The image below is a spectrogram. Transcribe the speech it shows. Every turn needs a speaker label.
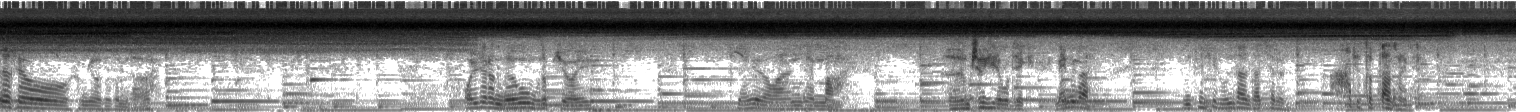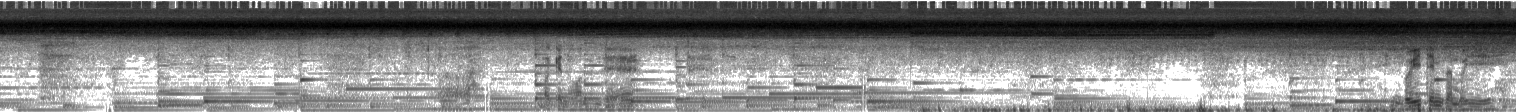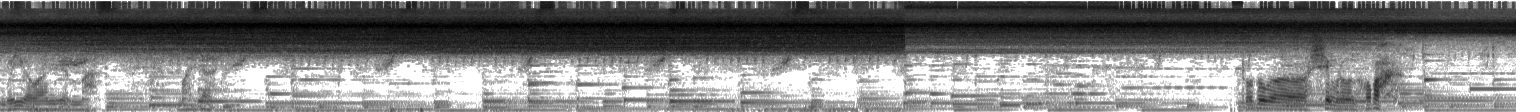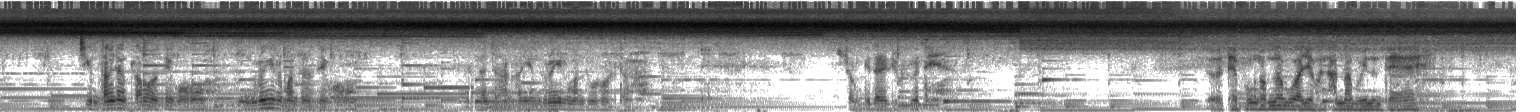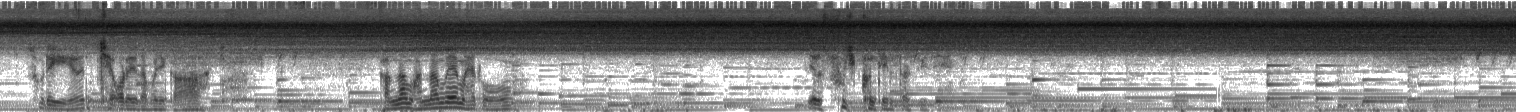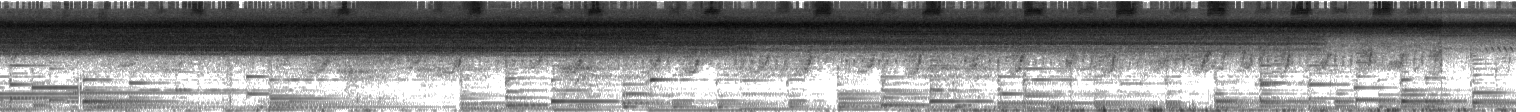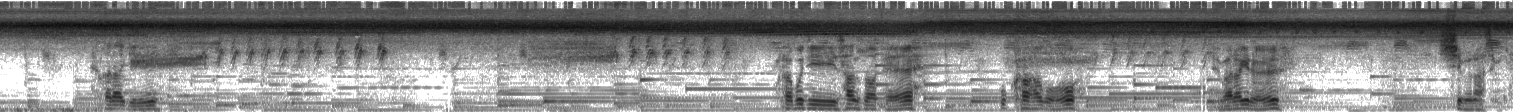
Speaker 1: 안녕하세요. 성경화 도도입니다. 올여름 너무 무섭죠. 매미가 완전 막 엄청 시려고 이렇게 매미가 엄청 시려 온다는 자체는 아주 덥다는 소리입니다. 자, 밖에 나왔는 머위 때문에 머위 머위가 완전 막 말이야 도도가 심으는 호박. 지금 당장 따먹어도 되고 누렁이를 만들어도 되고 이 누렁이를 만들고 일단 좀 기다려야 될 것 같아요 어, 대풍감나무가 여기 한 나무 있는데 소래기 전체 오래되다 보니까 감나무 한 나무에만 해도 여러 수십 컨테이너 딸 수 있어요. 해바라기 할아버지 산소 앞에 국화하고 해바라기를 심어놨습니다.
